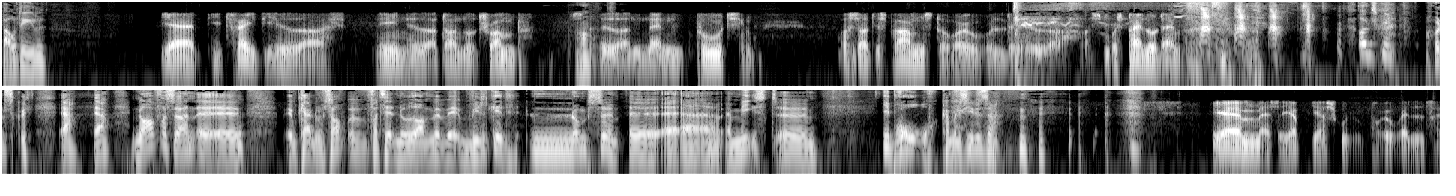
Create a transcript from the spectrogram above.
bagdele? Ja, de tre, de hedder, ene hedder Donald Trump, så hedder den anden Putin, og så det strammeste røvhul, det hedder Rasmus Paludan. Undskyld. Undskyld. Ja, ja. Nå, for søren, øh, øh, kan du så øh, fortælle noget om, øh, hvilket numse øh, er, er, er mest øh, i brug, kan man sige det så? Jamen, altså, jeg, jeg skulle jo prøve alle tre.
